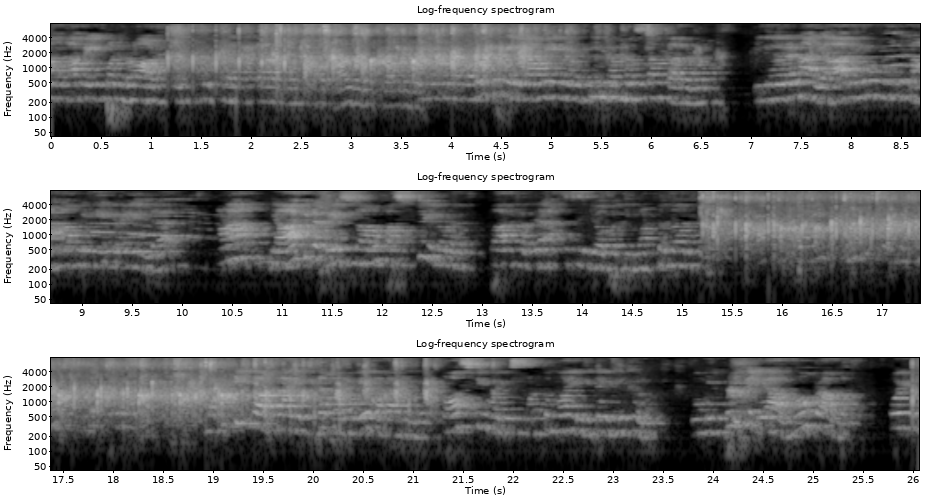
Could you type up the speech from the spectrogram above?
நாங்களாம் வெயிட் பண்ணுறோம் அடுத்து எல்லாமே எங்களோட டீம் மெம்பர்ஸ் தான் காரணம். இதுவரை நான் யாரையும் வந்து நானா போய் கேட்கவே இல்லை. ஆனால் யார்கிட்ட பேசினாலும் ஃபர்ஸ்ட் என்னோட பார்க்கறது ஆக்சஸ் இந்தியா பற்றி மட்டும்தான் இருக்கு. தாட்டா என்கிட்ட வரவே வராதுங்க பாசிட்டிவ் வைப்ஸ் மட்டும்தான் என்கிட்ட இருக்கணும். உங்களுக்கு பிடிக்கலையா? நோ ப்ராப்ளம் போயிட்டு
